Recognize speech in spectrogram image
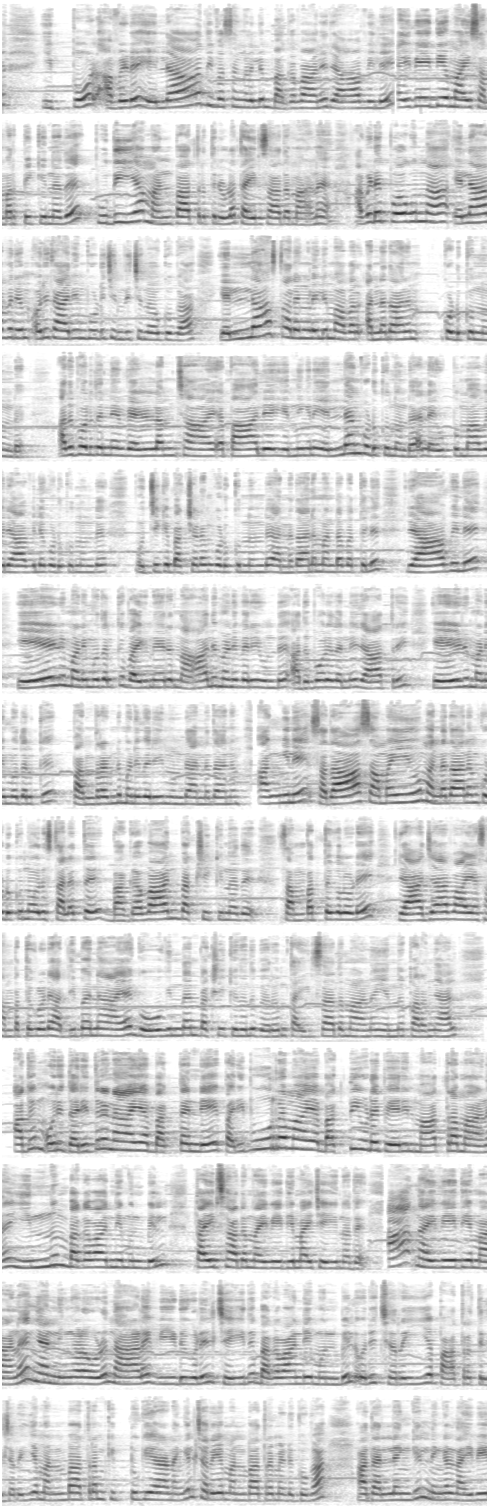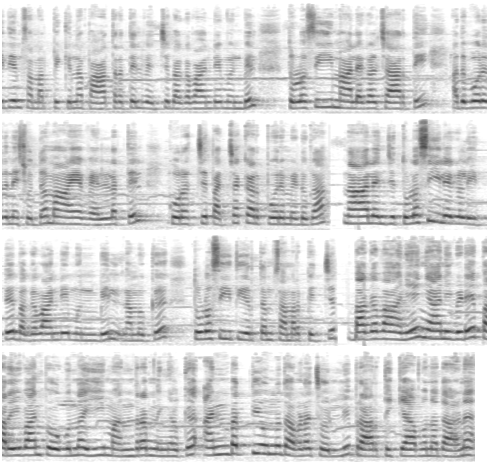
ഇപ്പോൾ അവിടെ എല്ലാ ദിവസങ്ങളിലും ഭഗവാന് രാവിലെ നൈവേദ്യമായി സമർപ്പിക്കുന്നത് പുതിയ മൺപാത്രത്തിലുള്ള തൈര് സാദമാണ് അവിടെ പോകുന്ന എല്ലാവരും ഒരു കാര്യം കൂടി ചിന്തിച്ചു നോക്കുക. എല്ലാ സ്ഥലങ്ങളിലും അവർ അന്നദാനം കൊടുക്കുന്നുണ്ട്. അതുപോലെ തന്നെ വെള്ളം ചായ പാൽ എന്നിങ്ങനെ എല്ലാം കൊടുക്കുന്നുണ്ട് അല്ലേ? ഉപ്പുമാവ് രാവിലെ കൊടുക്കുന്നുണ്ട് ഉച്ചയ്ക്ക് ഭക്ഷണം കൊടുക്കുന്നുണ്ട് അന്നദാന മണ്ഡപത്തിൽ രാവിലെ ഏഴ് മണി മുതൽക്ക് വൈകുന്നേരം നാല് മണി വരെ ഉണ്ട് അതുപോലെ തന്നെ രാത്രി ഏഴ് മണി മുതൽക്ക് പന്ത്രണ്ട് മണി വരെയും ഉണ്ട് അന്നദാനം. അങ്ങനെ സദാസമയവും അന്നദാനം കൊടുക്കുന്ന ഒരു സ്ഥലത്ത് ഭഗവാൻ ഭക്ഷിക്കുന്നത് സമ്പത്തുകളുടെ രാജാവായ സമ്പത്തുകളുടെ അധിപനായ ഗോവിന്ദൻ ഭക്ഷിക്കുന്നത് വെറും തൈസാദമാണ് എന്ന് പറഞ്ഞാൽ അതും ഒരു ദരിദ്രനായ ഭക്തന്റെ പരിപൂർണമായ ഭക്തിയുടെ പേരിൽ മാത്രമാണ് ഇന്നും ഭഗവാന്റെ മുൻപിൽ തൈർസാദം നൈവേദ്യമായി ചെയ്യുന്നത്. ആ നൈവേദ്യമാണ് ഞാൻ നിങ്ങളോട് നാളെ വീടുകളിൽ ചെയ്ത് ഭഗവാന്റെ മുൻപിൽ ഒരു ചെറിയ പാത്രത്തിൽ ചെറിയ മൺപാത്രം കിട്ടുകയാണെങ്കിൽ ചെറിയ മൺപാത്രം എടുക്കുക. അതല്ലെങ്കിൽ നിങ്ങൾ നൈവേദ്യം സമർപ്പിക്കുന്ന പാത്രത്തിൽ വെച്ച് ഭഗവാന്റെ മുൻപിൽ തുളസി മാലകൾ ചാർത്തി അതുപോലെ തന്നെ ശുദ്ധമായ വെള്ളത്തിൽ കുറച്ച് പച്ചക്കർപ്പൂരം ഇടുക. നാലഞ്ച് തുളസി ഇലകൾ ഇട്ട് ഭഗവാന്റെ മുൻപിൽ നമുക്ക് തുളസി തീർത്ഥം സമർപ്പിച്ച് ഭഗവാനെ ഞാൻ ഇവിടെ പറയുവാൻ പോകുന്ന ഈ മന്ത്രം നിങ്ങൾക്ക് അൻപത്തിയൊന്ന് തവണ ചൊല്ലി പ്രാർത്ഥിക്കാവുന്നതാണ്.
